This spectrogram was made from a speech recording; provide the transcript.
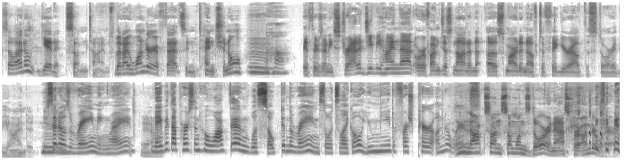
So I don't get it sometimes, but I wonder if that's intentional. Mm. Uh-huh. If there's any strategy behind that, or if I'm just not en- uh, smart enough to figure out the story behind it. You said it was raining, right? Yeah. Maybe that person who walked in was soaked in the rain, so it's like, oh, you need a fresh pair of underwear. Who knocks on someone's door and asks for underwear? Yeah,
